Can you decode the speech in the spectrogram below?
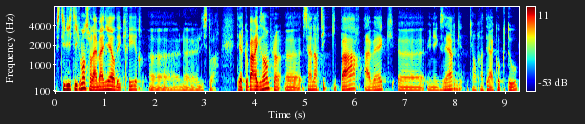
stylistiquement sur la manière d'écrire euh, l'histoire. C'est-à-dire que par exemple, euh, c'est un article qui part avec euh, une exergue qui est empruntée à Cocteau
